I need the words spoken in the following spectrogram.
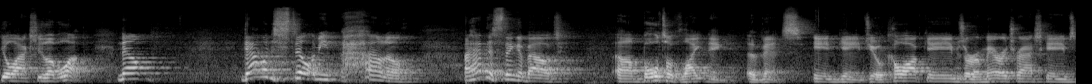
you'll actually level up. Now, that one's still, I mean, I don't know. I have this thing about uh, bolt of lightning events in games, you know, co-op games or Ameritrash games.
